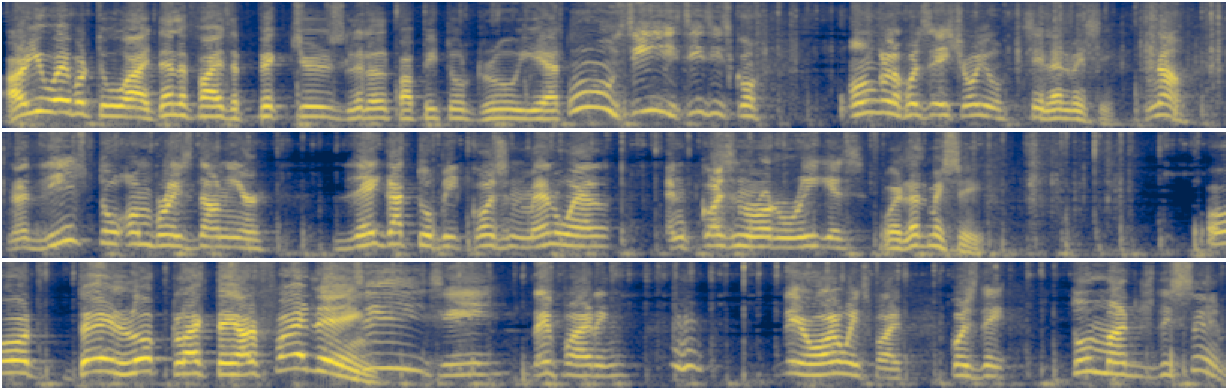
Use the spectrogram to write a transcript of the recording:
are you able to identify the pictures little Pepito drew yet? Oh, see, see, Cisco. Uncle Jose show you. See, let me see. Now, now these two hombres down here, they got to be cousin Manuel and cousin Rodriguez. Wait, let me see. Oh, they look like they are fighting. See, see, they're fighting. they always fight because they too much the same.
